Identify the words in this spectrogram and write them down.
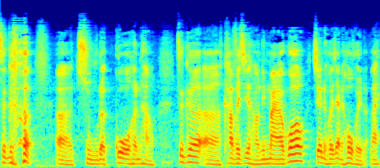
这个 呃煮的锅很好，这个呃咖啡机好，你买了过后，结果你回家你后悔了。来，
